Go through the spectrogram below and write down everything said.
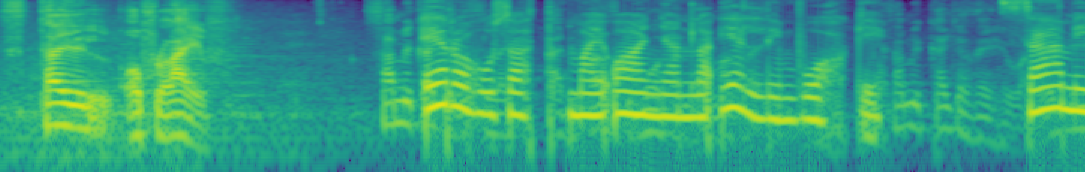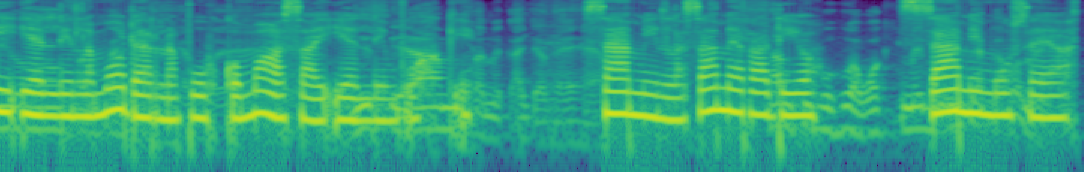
style of life. Erohusat mai oanjanla jellin vuohki. Säämi jellinla moderna puhko maasai jellin vuohki. Sääminla Säämeradio, Säämimuseat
